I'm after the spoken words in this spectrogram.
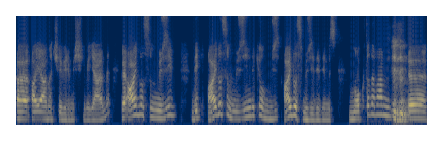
e, ayağına çevirmiş gibi geldi. Ve Idles'ın müziği Idles'ın müziğindeki o müzik, Idles müziği dediğimiz noktada ben e,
